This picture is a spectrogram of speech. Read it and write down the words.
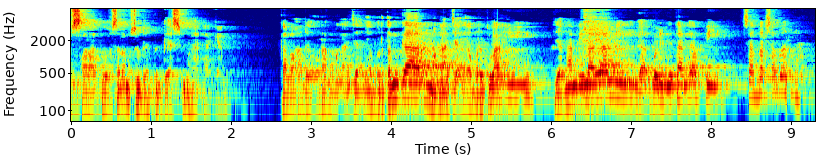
SAW sudah tegas mengatakan, kalau ada orang mengajaknya bertengkar, mengajaknya berkelahi, jangan dilayani, nggak boleh ditanggapi, sabar-sabarlah.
